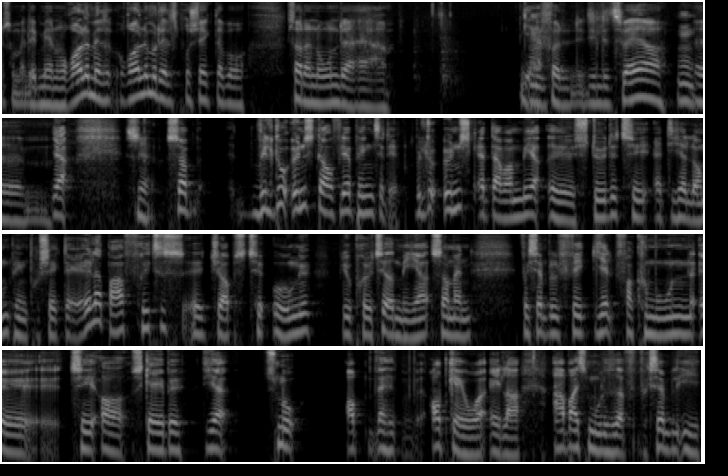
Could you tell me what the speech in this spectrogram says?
som er lidt mere nogle rolle, rollemodelsprojekter, hvor så er der nogen, der er Ja, Mm. for de lidt sværere. Mm. Øhm, Ja. ja. Så vil du ønske, der var flere penge til det? Vil du ønske, at der var mere øh, støtte til, at de her lommepengeprojekter, eller bare fritidsjobs til unge, blev prioriteret mere, så man for eksempel fik hjælp fra kommunen øh, til at skabe de her små op, hvad, opgaver eller arbejdsmuligheder, for eksempel i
